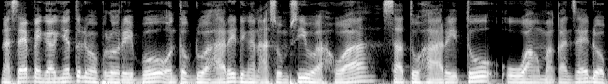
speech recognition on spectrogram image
Nah saya pegangnya tuh 50 ribu untuk dua hari dengan asumsi bahwa satu hari itu uang makan saya 25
